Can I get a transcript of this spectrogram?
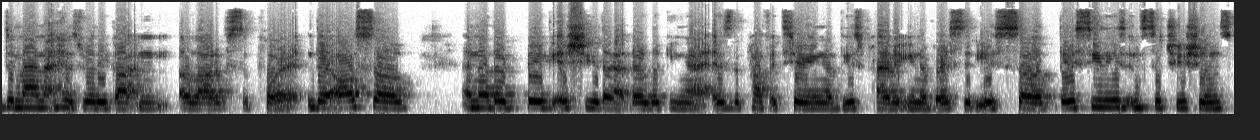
demand that has really gotten a lot of support. They're also another big issue that they're looking at is the profiteering of these private universities. So they see these institutions,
